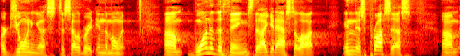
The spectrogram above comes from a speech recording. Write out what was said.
are joining us to celebrate in the moment. Um, one of the things that I get asked a lot in this process um,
